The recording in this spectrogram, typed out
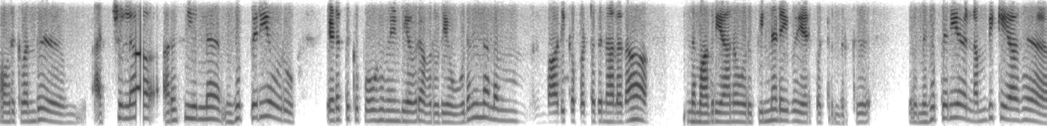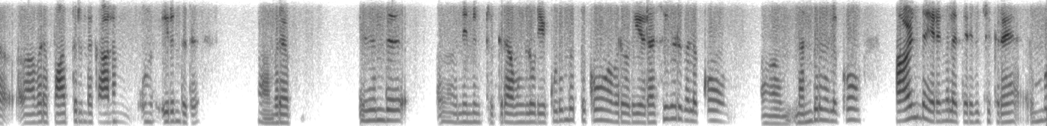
அவருக்கு வந்து ஆக்சுவலா அரசியல்ல மிகப்பெரிய ஒரு இடத்துக்கு போக வேண்டியவர் அவருடைய உடல்நலம் பாதிக்கப்பட்டதுனாலதான் இந்த மாதிரியான ஒரு பின்னடைவு ஏற்பட்டிருந்திருக்கு. ஒரு மிகப்பெரிய நம்பிக்கையாக அவரை பார்த்திருந்த காலம் இருந்தது. அவரை இழந்து நின்றுட்டு இருக்கிற அவங்களுடைய குடும்பத்துக்கும் அவருடைய ரசிகர்களுக்கும் ஆஹ், நண்பர்களுக்கும் ஆழ்ந்த இரங்கலை தெரிவிச்சுக்கிறேன். ரொம்ப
